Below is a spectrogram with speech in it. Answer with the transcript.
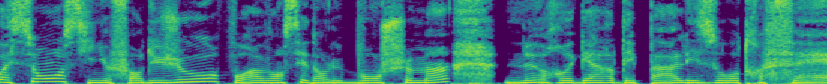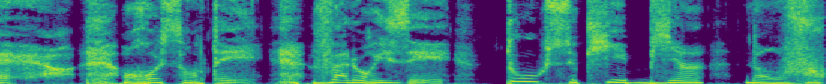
Poisson, signe fort du jour, pour avancer dans le bon chemin, ne regardez pas les autres faire. Ressentez, valorisez tout ce qui est bien en vous.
